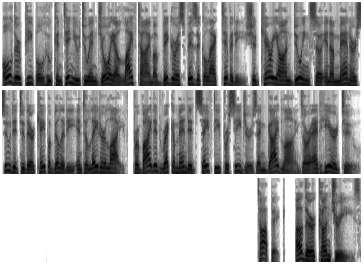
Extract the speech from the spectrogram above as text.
Older people who continue to enjoy a lifetime of vigorous physical activity should carry on doing so in a manner suited to their capability into later life, provided recommended safety procedures and guidelines are adhered to. Topic: Other countries.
